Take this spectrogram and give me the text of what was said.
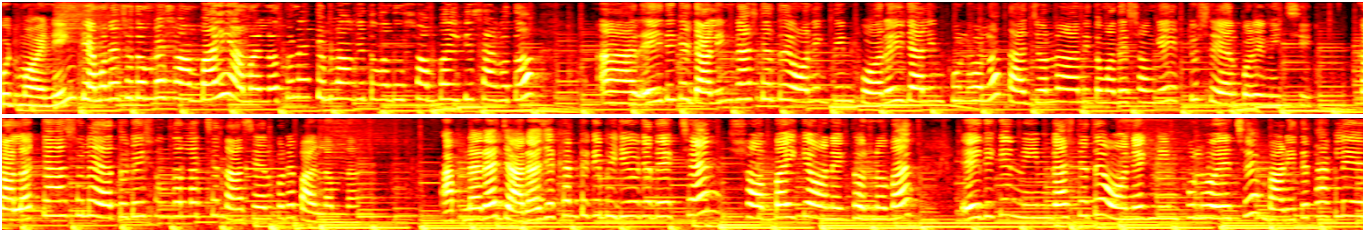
গুড মর্নিং কেমন আছো তোমরা সবাই? আমার নতুন একটা ব্লগে তোমাদের সবাইকে স্বাগত। আর এইদিকে ডালিম গাছটাতে অনেক দিন পরেই ডালিম ফুল হলো, তার জন্য আমি তোমাদের সঙ্গে একটু শেয়ার করে নিচ্ছি। কালারটা আসলে এতটাই সুন্দর লাগছে, না শেয়ার করে পারলাম না। আপনারা যারা যেখান থেকে ভিডিওটা দেখছেন, সবাইকে অনেক ধন্যবাদ। এইদিকে নিম গাছটাতে অনেক নিম ফুল হয়েছে। বাড়িতে থাকলে এ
